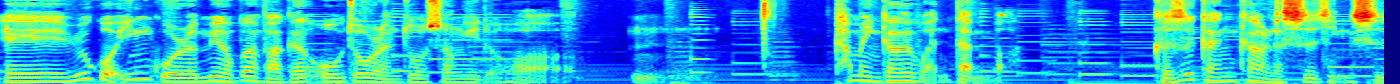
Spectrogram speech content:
诶，如果英国人没有办法跟欧洲人做生意的话，嗯，他们应该会完蛋吧？可是尴尬的事情是，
